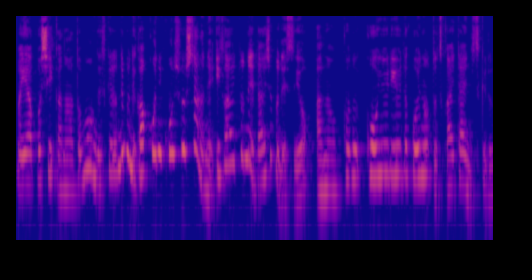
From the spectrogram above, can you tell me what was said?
まあ、ややこしいかなと思うんですけどでもね学校に交渉したらね意外とね大丈夫ですよ。あのこのこういう理由でこういうノート使いたいんですけど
